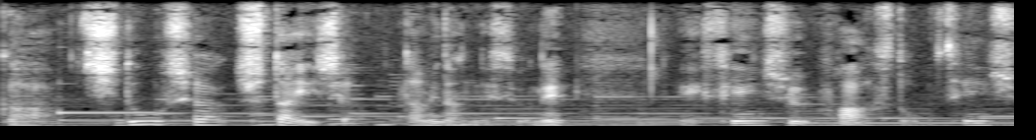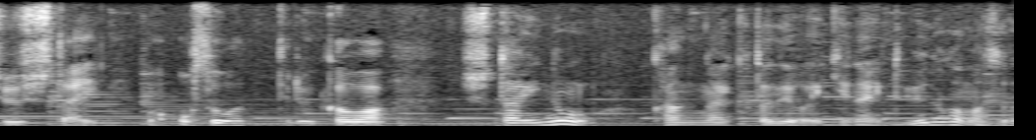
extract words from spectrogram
が指導者主体じゃダメなんですよね。え選手ファースト選手主体、まあ、教わってる側主体の考え方ではいけないというのがまず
